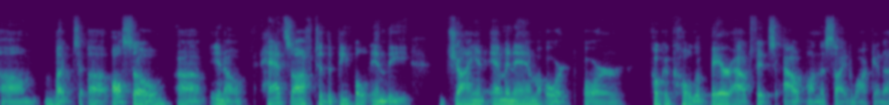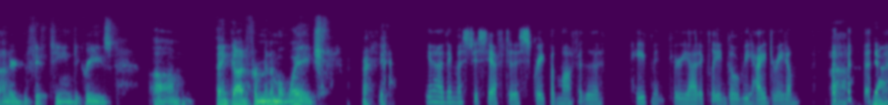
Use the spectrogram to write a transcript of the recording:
Um, but uh, also, uh, you know, hats off to the people in the giant M&M or or Coca-Cola bear outfits out on the sidewalk at 115 degrees. Um, thank God for minimum wage. Right? you know they must just have to scrape them off of the pavement periodically and go rehydrate them. Uh, yeah,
